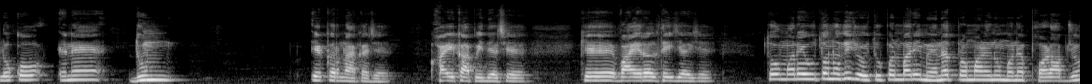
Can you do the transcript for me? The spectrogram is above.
લોકો એને ધૂમ એ કરી નાખે છે હાઈક આપી દે છે, કે વાયરલ થઈ જાય છે. તો મને એવું તો નથી જોઈતું, પણ મારી મહેનત પ્રમાણેનું મને ફળ આપજો.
